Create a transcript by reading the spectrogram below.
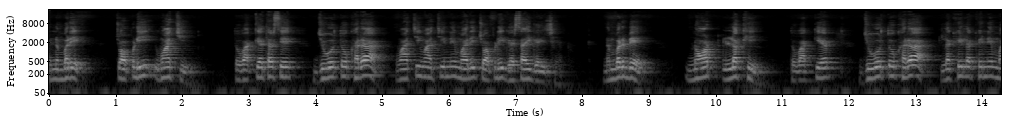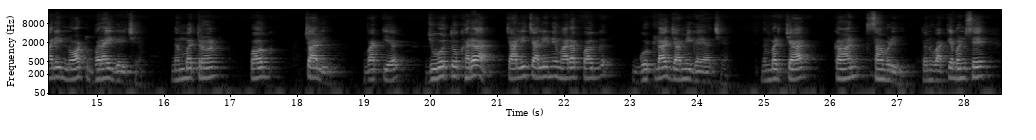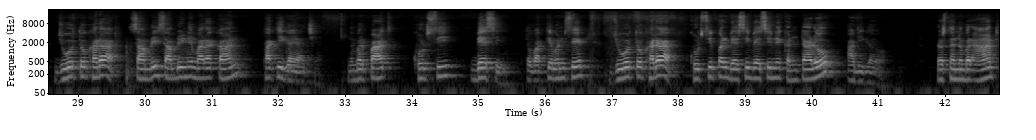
નંબર એક, ચોપડી વાંચી. તો વાક્ય થશે જુઓ તો ખરા, વાંચી વાંચીને મારી ચોપડી ઘસાઈ ગઈ છે. નંબર બે, નોટ લખી. તો વાક્ય, જુઓ તો ખરા, લખી લખીને મારી નોટ ભરાઈ ગઈ છે. નંબર ત્રણ, પગ ચાલી. વાક્ય, જુઓ તો ખરા, ચાલી ચાલીને મારા પગ ગોટલા જામી ગયા છે. નંબર ચાર, કાન સાંભળી. તેનું વાક્ય બનશે, જુઓ તો ખરા, સાંભળી સાંભળીને મારા કાન થાકી ગયા છે. નંબર પાંચ ખુરશી બેસી તો વાક્ય બનશે જુઓ તો ખરા ખુરશી પર બેસી બેસીને કંટાળો આવી ગયો. પ્રશ્ન નંબર આઠ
